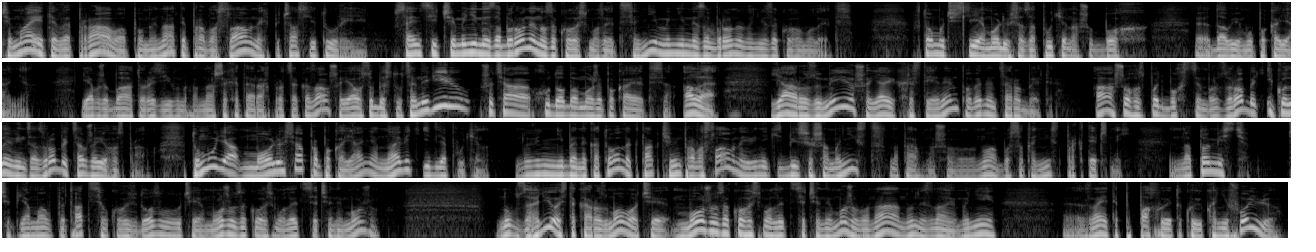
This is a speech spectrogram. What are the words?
Чи маєте ви право поминати православних під час літургії? В сенсі, чи мені не заборонено за когось молитися? Ні, мені не заборонено ні за кого молитися. В тому числі я молюся за Путіна, щоб Бог е, дав йому покаяння. Я вже багато разів на наших етерах про це казав, що я особисто в це не вірю, що ця худоба може покаятися. Але я розумію, що я, як християнин, повинен це робити. А що Господь Бог з цим зробить, і коли він це зробить, це вже його справа. Тому я молюся про покаяння навіть і для Путіна. Ну він ніби не католик, так чи він православний, він якийсь більше шаманіст, напевно, що ну або сатаніст практичний. Натомість, чи б я мав питатися в когось дозволу, чи я можу за когось молитися, чи не можу. Ну, взагалі, ось така розмова, чи можу за когось молитися, чи не можу, вона, ну не знаю, мені, е, знаєте, попахує такою каніфоллю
